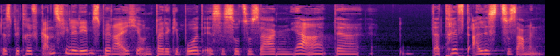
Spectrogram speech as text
Das betrifft ganz viele Lebensbereiche und bei der Geburt ist es sozusagen, ja, der, da trifft alles zusammen.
